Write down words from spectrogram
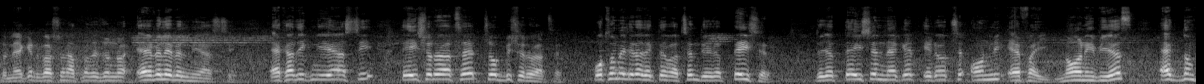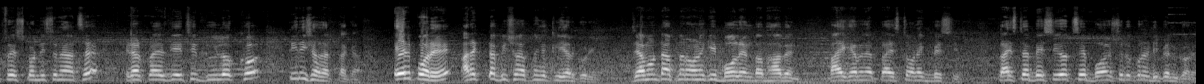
তো ন্যাকেড ভার্সন আপনাদের জন্য অ্যাভেলেবেল নিয়ে আসছি। একাধিক নিয়ে আসছি, তেইশেরও আছে, চব্বিশেরও আছে। প্রথমে যেটা দেখতে পাচ্ছেন, দুই হাজার তেইশের। দুই হাজার তেইশের ন্যাকেড এটা হচ্ছে অনলি এফআই নন ইবিএস একদম ফ্রেশ কন্ডিশনে আছে। এটার প্রাইস দিয়েছি দুই লক্ষ তিরিশ হাজার টাকা। এরপরে আরেকটা বিষয় আপনাকে ক্লিয়ার করি। যেমনটা আপনারা অনেকেই বলেন বা ভাবেন বাইক হ্যাভেনের প্রাইসটা অনেক বেশি। প্রাইসটা বেশি হচ্ছে বয়সের উপরে ডিপেন্ড করে।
